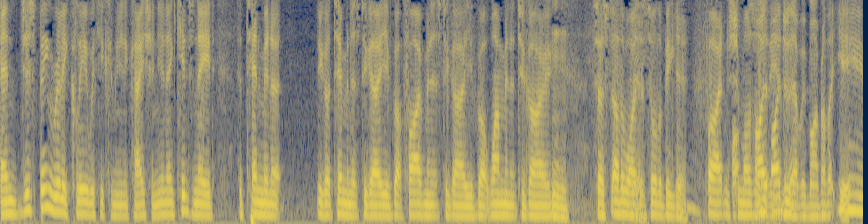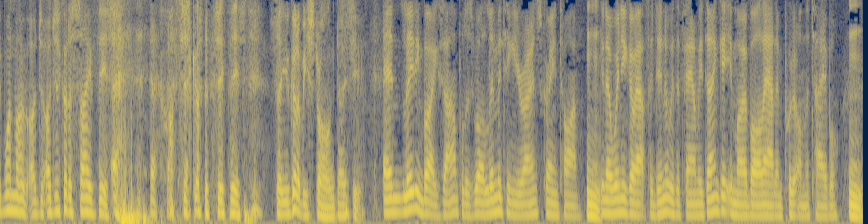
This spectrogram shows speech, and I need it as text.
and just being really clear with your communication. You know, kids need the ten minute. You've got ten minutes to go. You've got five minutes to go. You've got one minute to go. Mm. So it's, otherwise, Yeah. it's all a big Yeah. fight and schmozzle. I, I end do that it. with my brother. Yeah, one moment. I, I just got to save this. I've just got to do this. So you've got to be strong, don't you? And leading by example as well, limiting your own screen time. Mm. You know, when you go out for dinner with the family, don't get your mobile out and put it on the table. Mm.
